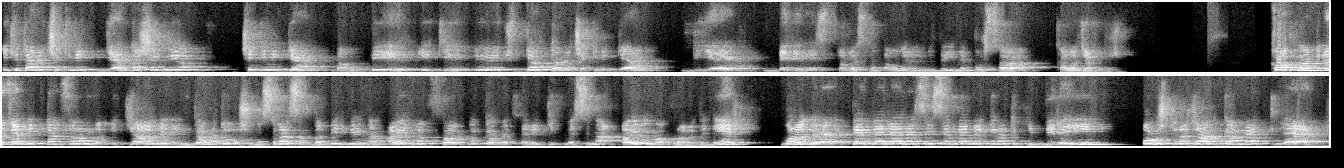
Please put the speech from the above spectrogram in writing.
İki tane çekinik gen taşır diyor. Çekinik gen bak 1, 2, 3, 4 tane çekinik gen diyebiliriz. Dolayısıyla ne olur elimizde? Yine Bursa kalacaktır. Kalkılan bir özellikten sorumlu iki allenin gamet oluşumu sırasında birbirinden ayrılıp farklı gametlere gitmesine ayrılma kuralı denir. Buna göre PPR, RSSV ve genotipli bireyin oluşturacağı gametler.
